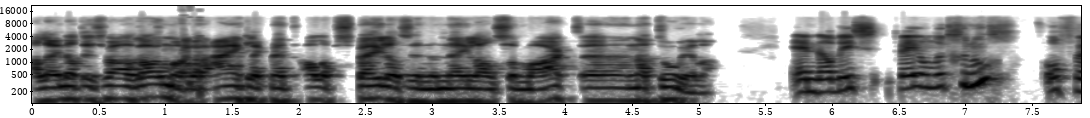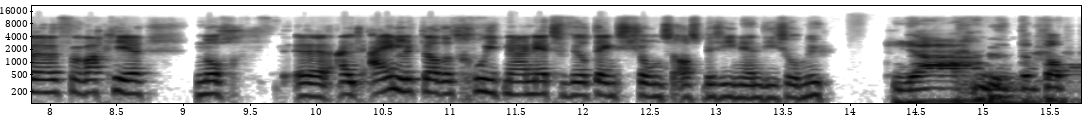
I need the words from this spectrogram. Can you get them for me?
Alleen dat is wel Rome, waar we eigenlijk met alle spelers in de Nederlandse markt uh, naartoe willen. En dan is 200 genoeg? Of verwacht je nog uiteindelijk dat het groeit naar net zoveel tankstations als benzine en diesel nu? Ja, dat, dat,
